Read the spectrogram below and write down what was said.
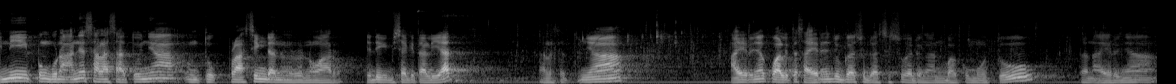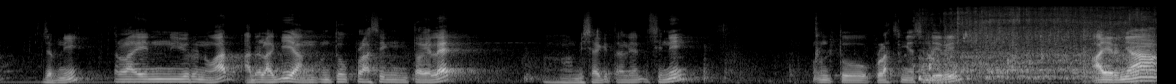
ini penggunaannya salah satunya untuk flushing dan renoir. Jadi bisa kita lihat salah satunya airnya kualitas airnya juga sudah sesuai dengan baku mutu dan airnya jernih. Selain urinoir ada lagi yang untuk flushing toilet. Nah, bisa kita lihat di sini untuk flushingnya sendiri airnya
